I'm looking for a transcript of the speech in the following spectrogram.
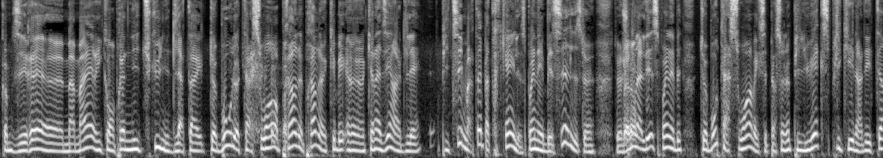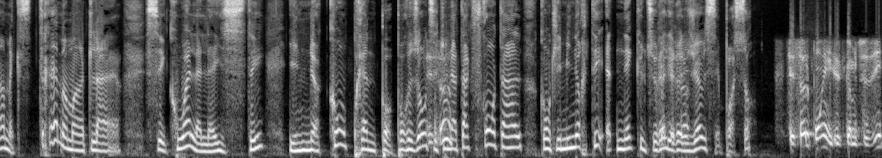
comme dirait euh, ma mère, ils comprennent ni du cul ni de la tête. T'as beau là, t'asseoir, prendre un, un Canadien anglais. Puis tu sais, Martin Patriquin, c'est pas un imbécile, c'est un, Ben journaliste, c'est pas un imbécile. T'as beau t'asseoir avec cette personne-là, puis lui expliquer dans des termes extrêmement clairs, c'est quoi la laïcité, ils ne comprennent pas. Pour eux autres, C'est une attaque frontale contre les minorités ethniques, culturelles Ben, et religieuses. C'est pas ça. C'est ça le point. Comme tu dis,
